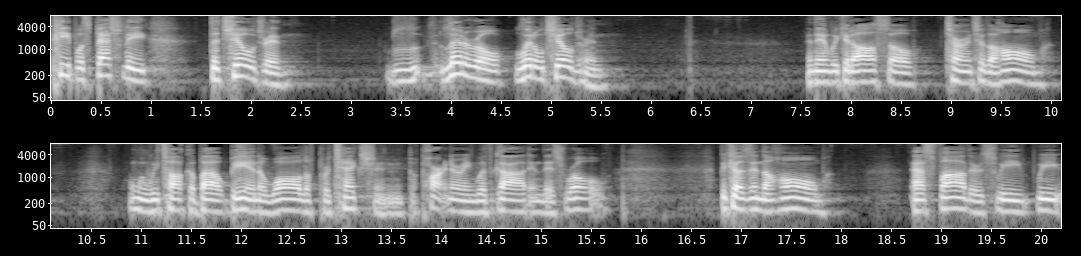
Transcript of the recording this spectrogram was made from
people, especially the children, literal little children. And then we could also turn to the home when we talk about being a wall of protection, partnering with God in this role. Because in the home, as fathers, we, we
